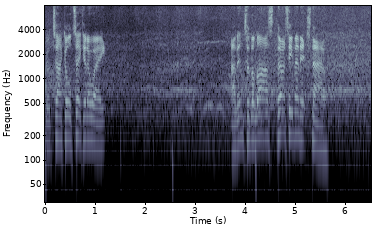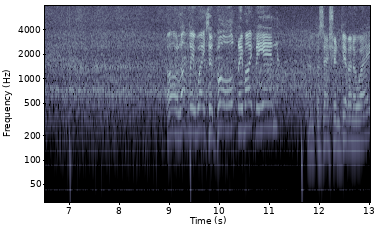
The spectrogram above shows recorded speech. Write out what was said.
Good tackle, take it away. And into the last 30 minutes now. Oh, lovely weighted ball. They might be in. And possession given away.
